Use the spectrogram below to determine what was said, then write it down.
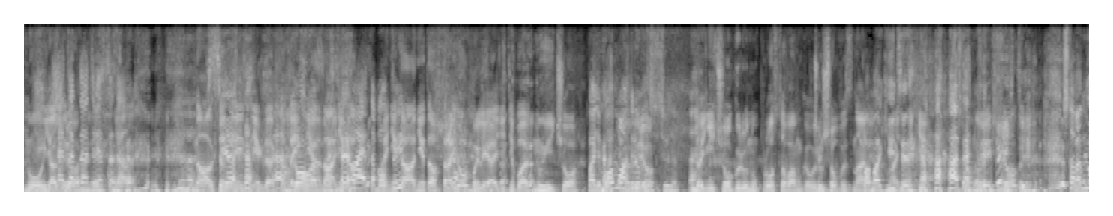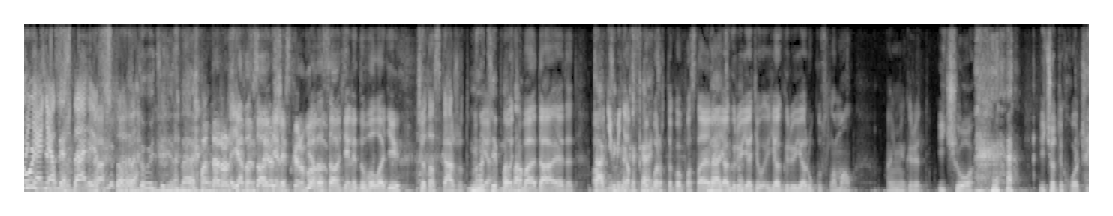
ну, я Это говорю, кто тебе сказал? ну, кто-то из них, да, кто-то из них. Ну, они там- Это они Они втроем были, они типа, ну и чё? По-любому Я Андрюха говорю, чуть-чуть. Да ничего, говорю, ну просто вам говорю, что вы знали. Помогите. Они Ну и говорю. Чтобы вы меня не осуждали, Да. что... Подуйте, не знаю. Подорожник Я на самом деле, я на самом деле думал, они что-то скажут Ну, мне. типа Ну, типа, да, этот. Они тактика меня в ступор такой поставили. Да, Я типа. говорю, я я говорю, я руку сломал. Они мне говорят, и чё? И чё ты хочешь?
